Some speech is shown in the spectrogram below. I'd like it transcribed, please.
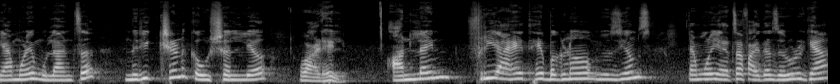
यामुळे मुलांचं निरीक्षण कौशल्य वाढेल. ऑनलाईन फ्री आहेत हे बघणं म्युझियम्स त्यामुळे याचा फायदा जरूर घ्या.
